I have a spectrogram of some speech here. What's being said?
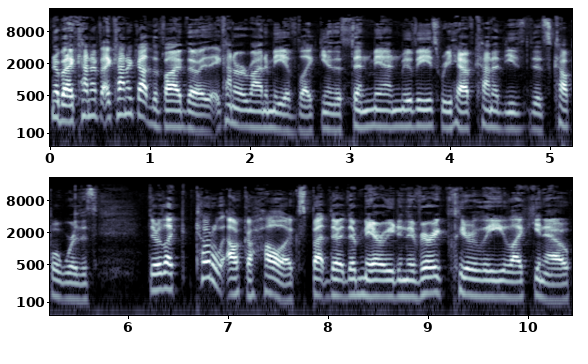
No, but I kind of I kind of got the vibe though. It kind of reminded me of like you know the Thin Man movies where you have kind of these this couple where this they're like total alcoholics, but they're they're married and they're very clearly like you know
